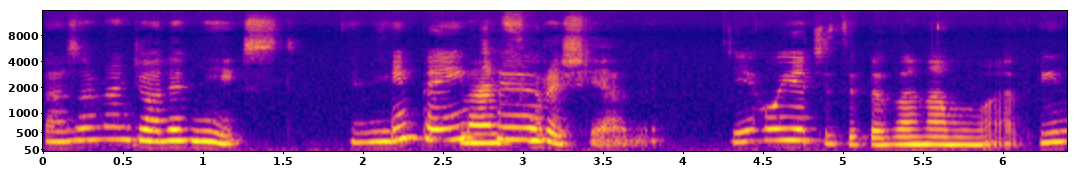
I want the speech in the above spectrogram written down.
نظر من جالب نیست. یعنی این به این که منفورش کرده. یه یه چیزی به ذهنم اومد. این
